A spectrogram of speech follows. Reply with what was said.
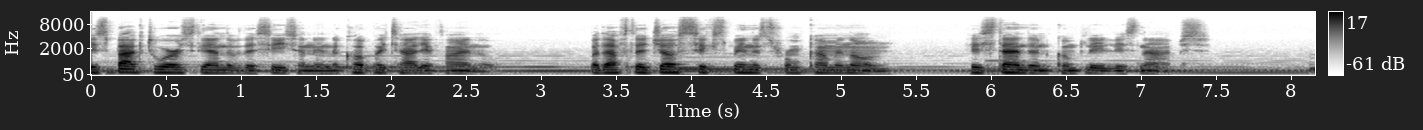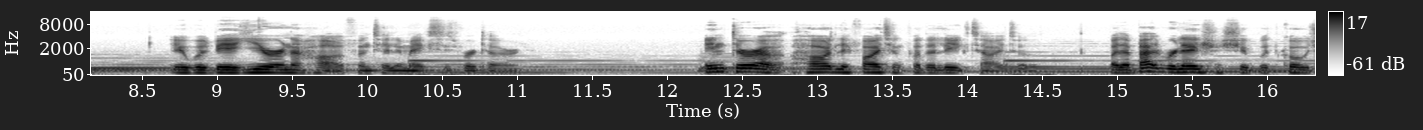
He's back towards the end of the season in the Coppa Italia final, but after just 6 minutes from coming on, his tendon completely snaps. It will be a year and a half until he makes his return. Inter are hardly fighting for the league title, but a bad relationship with coach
